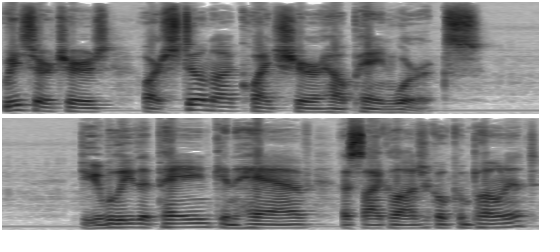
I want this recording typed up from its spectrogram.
Researchers are still not quite sure how pain works. Do you believe that pain can have a psychological component?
